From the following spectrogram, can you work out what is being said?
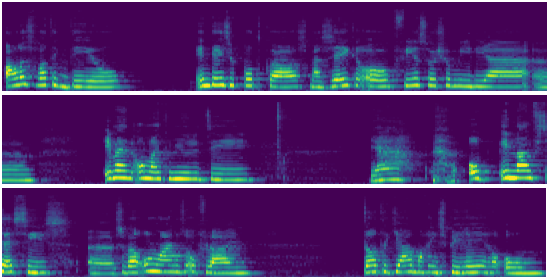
alles wat ik deel, in deze podcast, maar zeker ook via social media, ehm, in mijn online community, ja, op, in live sessies, uh, zowel online als offline, dat ik jou mag inspireren om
